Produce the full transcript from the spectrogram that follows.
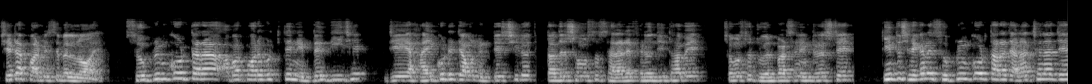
সেটা পারমিসিবল নয়। সুপ্রিম কোর্ট তারা আবার পরবর্তীতে নির্দেশ দিয়েছে যে হাইকোর্টে যেমন নির্দেশ ছিল, তাদের সমস্ত স্যালারি ফেরত দিতে হবে, সমস্ত টুয়েলভ পার্সেন্ট ইন্টারেস্টে কিন্তু সেখানে সুপ্রিম কোর্ট তারা জানাচ্ছে না যে,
